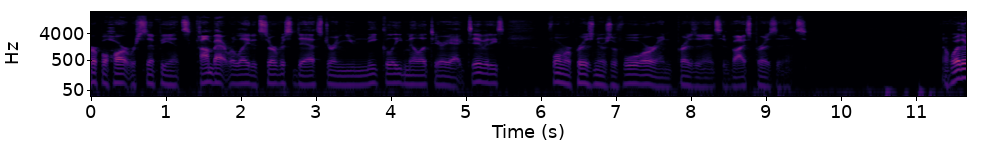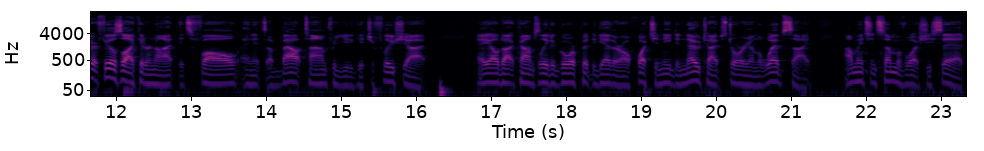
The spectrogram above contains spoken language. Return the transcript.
Purple Heart recipients, combat related service deaths during uniquely military activities, former prisoners of war, and presidents and vice presidents. Now, whether it feels like it or not, it's fall and it's about time for you to get your flu shot. AL.com's Leada Gore put together a what you need to know type story on the website. I'll mention some of what she said.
